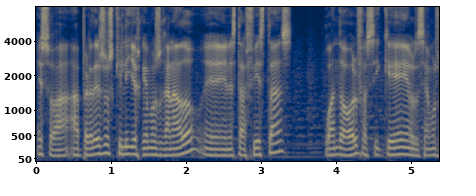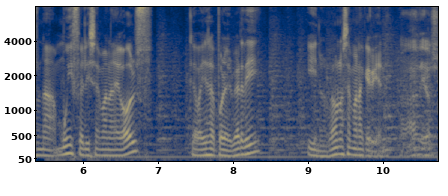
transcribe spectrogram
eso, a, perder esos kilillos que hemos ganado eh, en estas fiestas jugando a golf. Así que os deseamos una muy feliz semana de golf, que vayáis a por el Verdi y nos vemos la semana que viene. Adiós.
